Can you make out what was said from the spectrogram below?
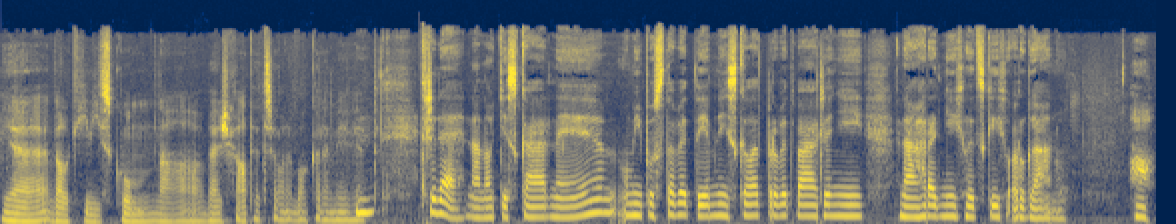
je velký výzkum na VŠHT třeba nebo Akademii věd. Hmm. 3D nanotiskárny umí postavit jemný skelet pro vytváření náhradních lidských orgánů. Ha.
